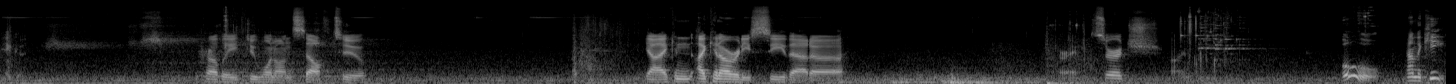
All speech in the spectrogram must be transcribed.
Okay, good. Probably do one on self too. Yeah, I can I can already see that uh Alright, search. Fine. Ooh, found the key.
